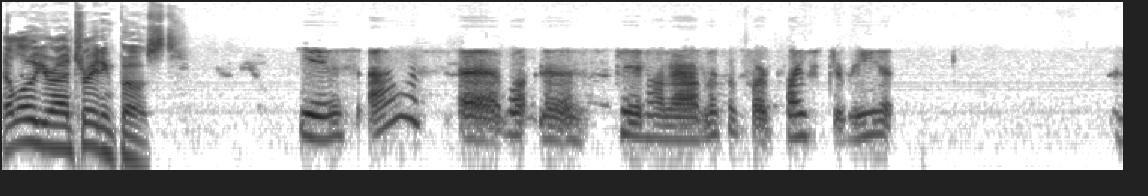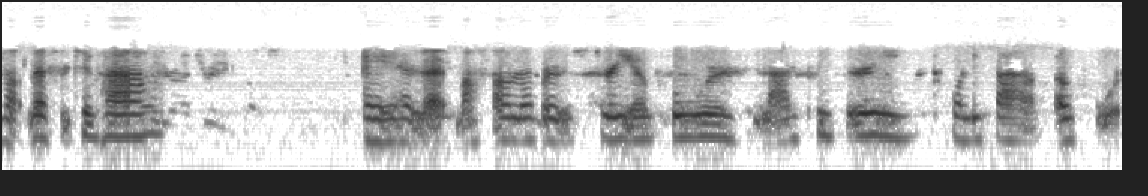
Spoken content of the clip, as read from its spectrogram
Hello, you're on Trading Post. Yes, I was uh, wanting to put it on there. I'm looking for a place to rent, not nothing too high. And uh, my phone number is three zero four nine two three twenty five zero four.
